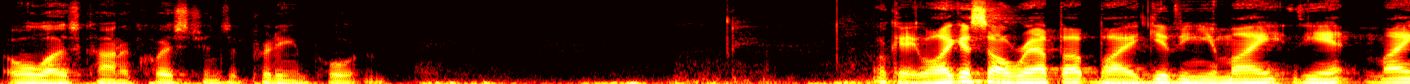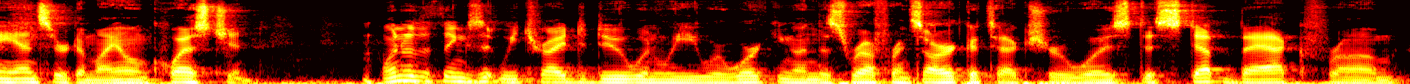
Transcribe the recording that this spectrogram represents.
all those kind of questions are pretty important. Okay, well, I guess I'll wrap up by giving you my, the, my answer to my own question. One of the things that we tried to do when we were working on this reference architecture was to step back from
